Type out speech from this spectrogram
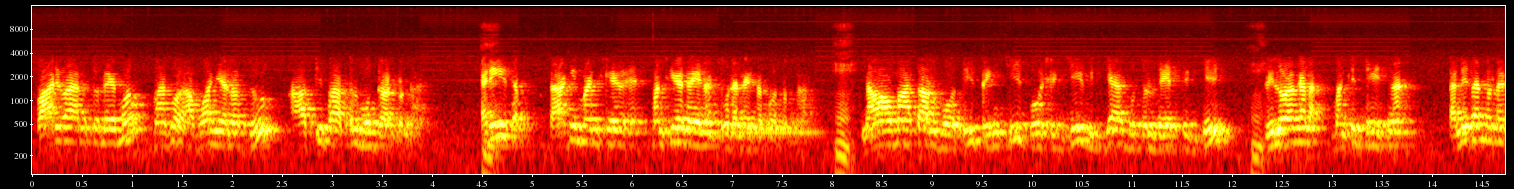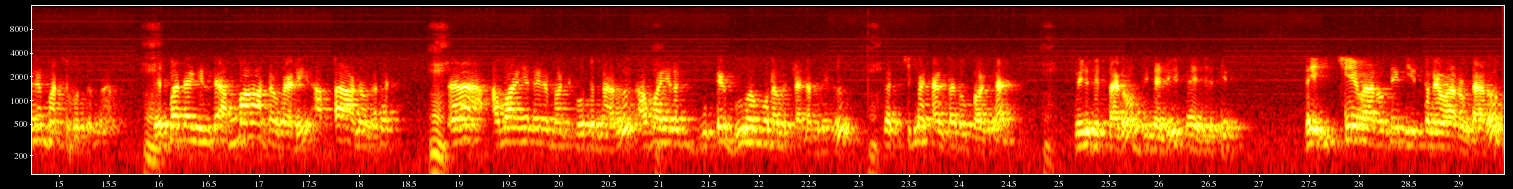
వారి వారసులేమో మాకు అవ్వాజనొద్దు ఆస్తిపాస్తులు ముద్దు అంటున్నారు. కనీసం దాని మంచి మంచిగానైనా చూడలేకపోతున్నారు నవమాసాలు పోసి పెంచి పోషించి విద్యా బుద్ధులు నేర్పించి విలువగల మంచి చేసిన తల్లిదండ్రులనే మర్చిపోతున్నారు. దెబ్బ తగిలితే అమ్మ అంటావు కానీ అత్త అనవు కదా. అబ్బాయిలైనా మర్చిపోతున్నారు. అబ్బాయిలకు గుట్టే భూమం కూడా పెట్టడం లేదు. చిన్న కవిత రూపంగా వినిపిస్తాను వినండి దయచేసి. ఇచ్చేవారు తీసుకునేవారు ఉంటారు.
